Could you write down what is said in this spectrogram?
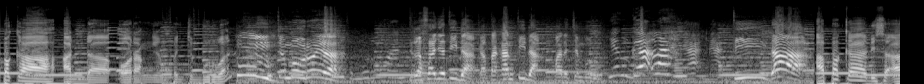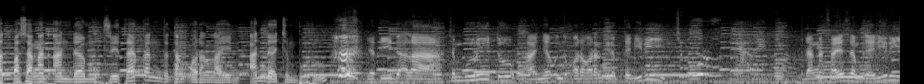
Apakah Anda orang yang pencemburuan? Hmm, cemburu ya? Cemburuan. Jelas saja tidak. Katakan tidak pada cemburu. Ya enggak lah. Enggak, enggak. Tidak. Apakah di saat pasangan Anda menceritakan tentang orang lain Anda cemburu? Ya tidak lah. Cemburu itu hanya untuk orang-orang tidak percaya diri. Cemburu. Enggak level. Sedangkan saya sedang percaya diri.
